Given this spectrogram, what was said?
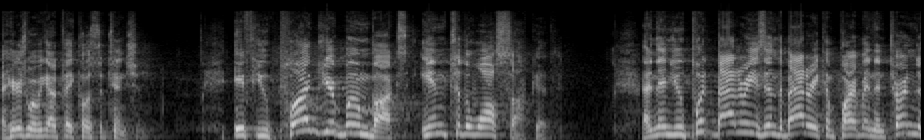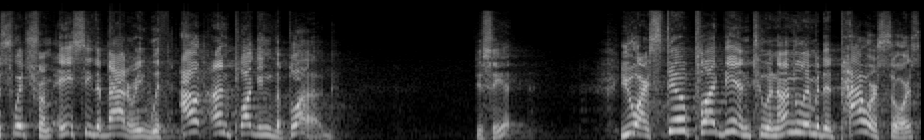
Now, here's where we got to pay close attention. If you plugged your boombox into the wall socket, and then you put batteries in the battery compartment and turn the switch from AC to battery without unplugging the plug, do you see it? You are still plugged in to an unlimited power source,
